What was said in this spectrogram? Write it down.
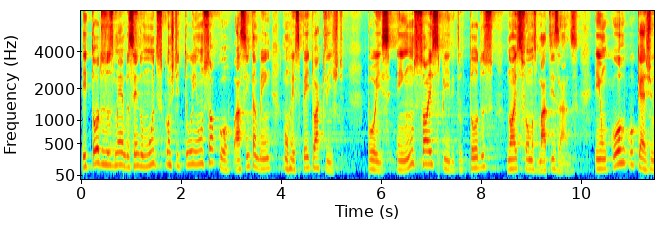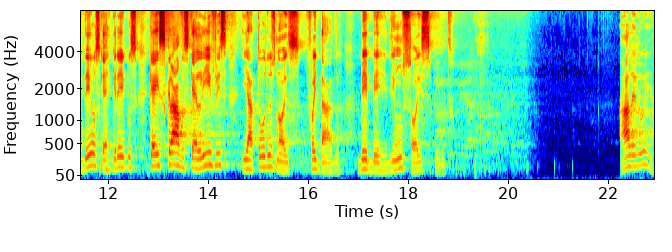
e todos os membros, sendo muitos, constituem um só corpo, assim também com respeito a Cristo. Pois em um só Espírito todos nós fomos batizados. Em um corpo, quer judeus, quer gregos, quer escravos, quer livres, e a todos nós foi dado beber de um só Espírito. Aleluia.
